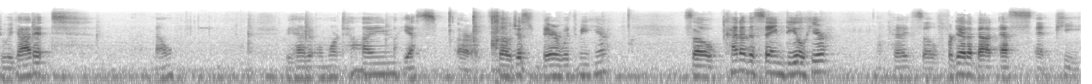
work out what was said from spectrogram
Do we got it? No? We have it one more time. Yes. All right. So just bear with me here. So kind of the same deal here. Okay. So forget about S and P.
